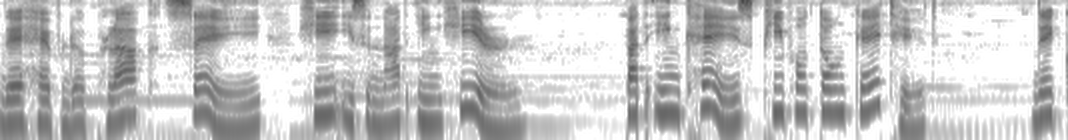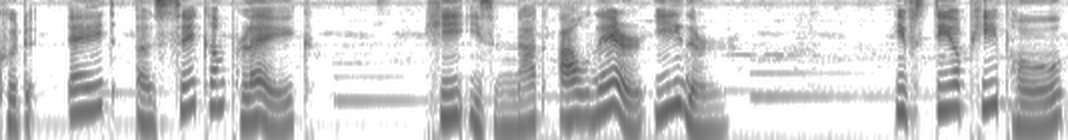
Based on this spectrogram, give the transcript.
they have the plaque say he is not in here. But in case people don't get it, they could add a second plaque. He is not out there either. If still people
